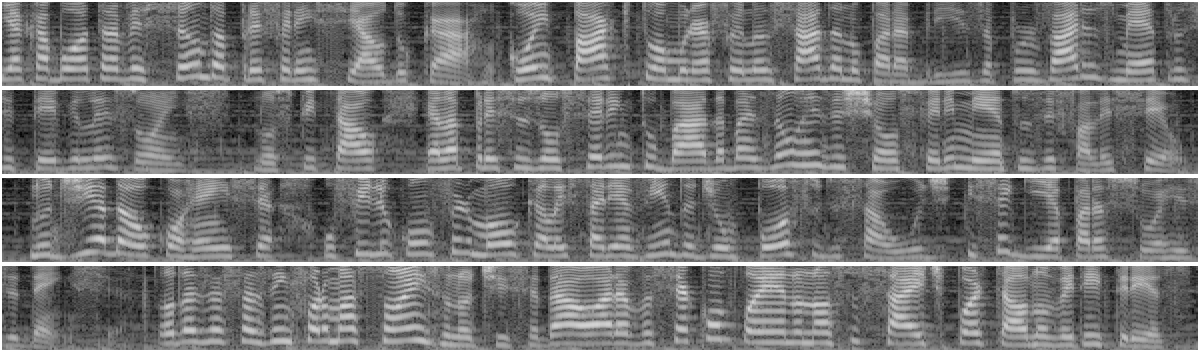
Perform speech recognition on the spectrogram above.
e acabou atravessando a preferencial do carro. Com impacto, impacto, a mulher foi lançada no para-brisa por vários metros e teve lesões. No hospital, ela precisou ser entubada, mas não resistiu aos ferimentos e faleceu. No dia da ocorrência, o filho confirmou que ela estaria vindo de um posto de saúde e seguia para sua residência. Todas essas informações no Notícia da Hora você acompanha no nosso site Portal 93.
